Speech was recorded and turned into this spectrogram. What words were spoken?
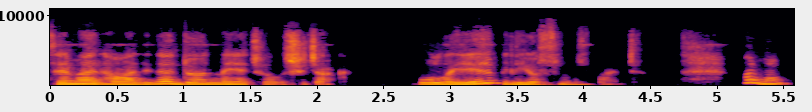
temel haline dönmeye çalışacak. Olayı biliyorsunuz bence. Tamam.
